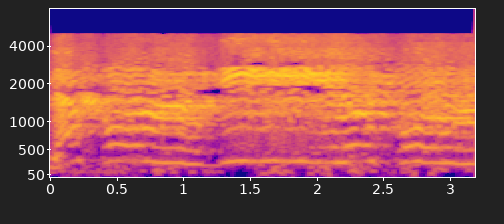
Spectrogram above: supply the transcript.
لكم دينكم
